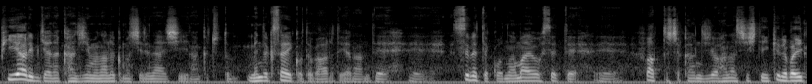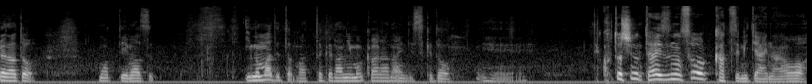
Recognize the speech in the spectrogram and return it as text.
PR みたいな感じにもなるかもしれないしなんかちょっと面倒くさいことがあると嫌なんで、えー、全てこう名前を伏せて、えー、ふわっとした感じでお話ししていければいいかなと思っています。今までと全く何も変わらないんですけど、えー、今年の大豆の総括みたいなのを、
